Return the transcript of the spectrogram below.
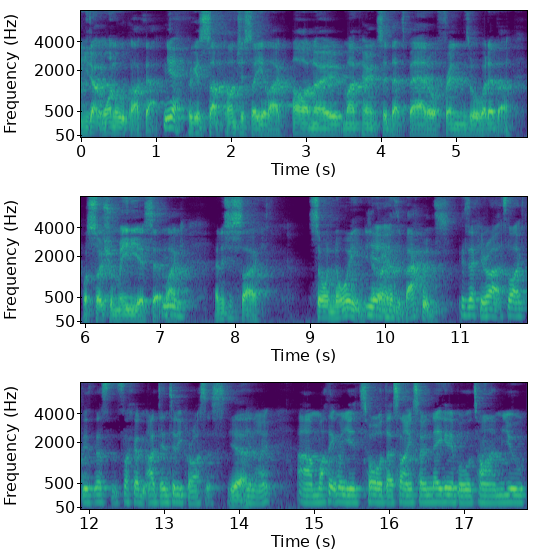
you don't want to look like that. Yeah. Because subconsciously you're like, oh no, my parents said that's bad, or friends, or whatever, or social media said like, and it's just like so annoying. Hmm. Yeah. Everyone has it backwards. Exactly right. It's like this, that's it's like an identity crisis. Yeah. You know, um, I think when you're told that something's so negative all the time, you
